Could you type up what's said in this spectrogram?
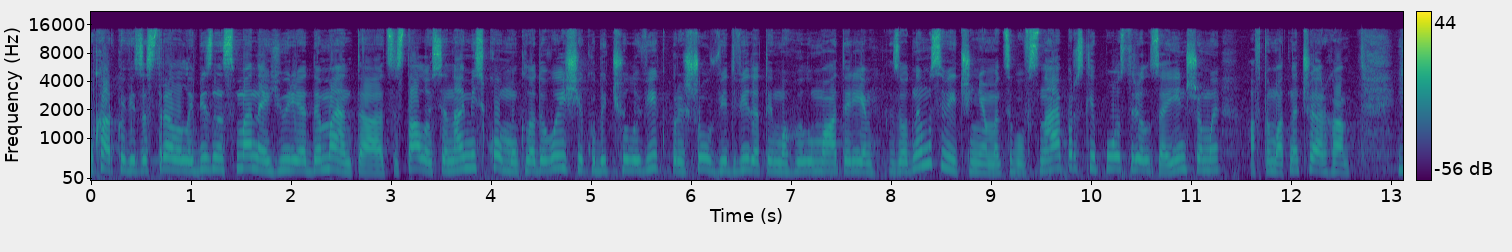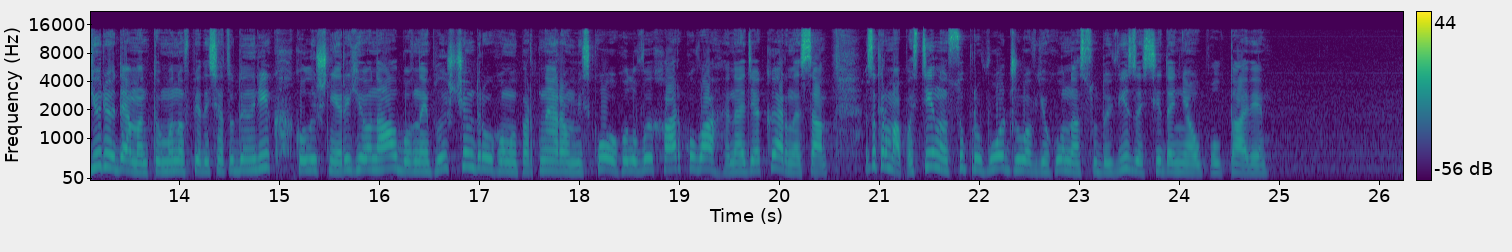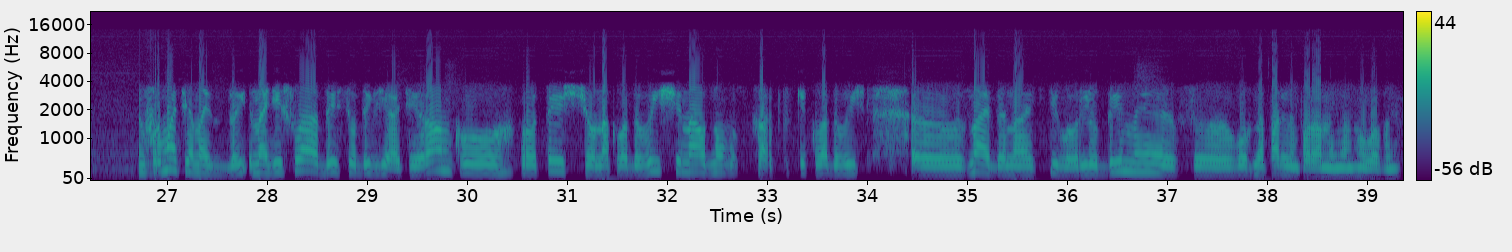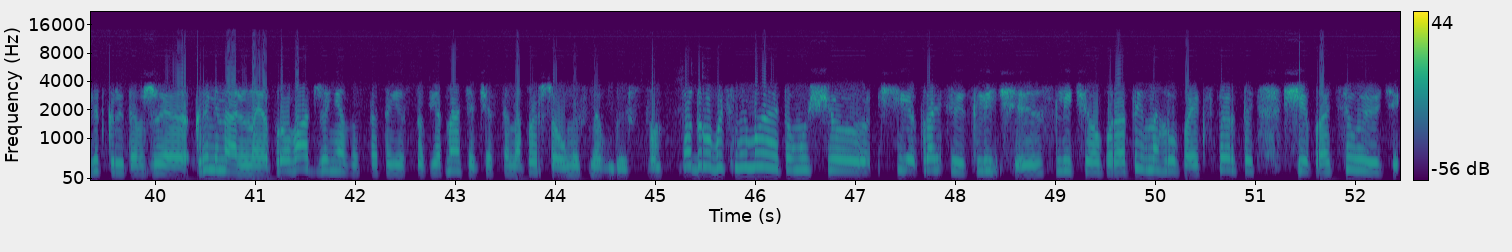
У Харкові застрелили бізнесмена Юрія Демента. Це сталося на міському кладовищі, куди чоловік прийшов відвідати могилу матері. За одними свідченнями, це був снайперський постріл, за іншими автоматна черга. Юрію Дементу минув 51 рік. Колишній регіонал був найближчим другом і партнером міського голови Харкова Геннадія Кернеса. Зокрема, постійно супроводжував його на судові засідання у Полтаві. Інформація надійшла десь о 9 ранку про те, що на кладовищі на одному з харківських кладовищ е, знайдено тіло людини з е, вогнепальним пораненням голови. Відкрите вже кримінальне провадження за статтею 115, частина перша умисне вбивство. Подробиць немає, тому що ще працює слідч, слідчо-оперативна група, експерти ще працюють.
